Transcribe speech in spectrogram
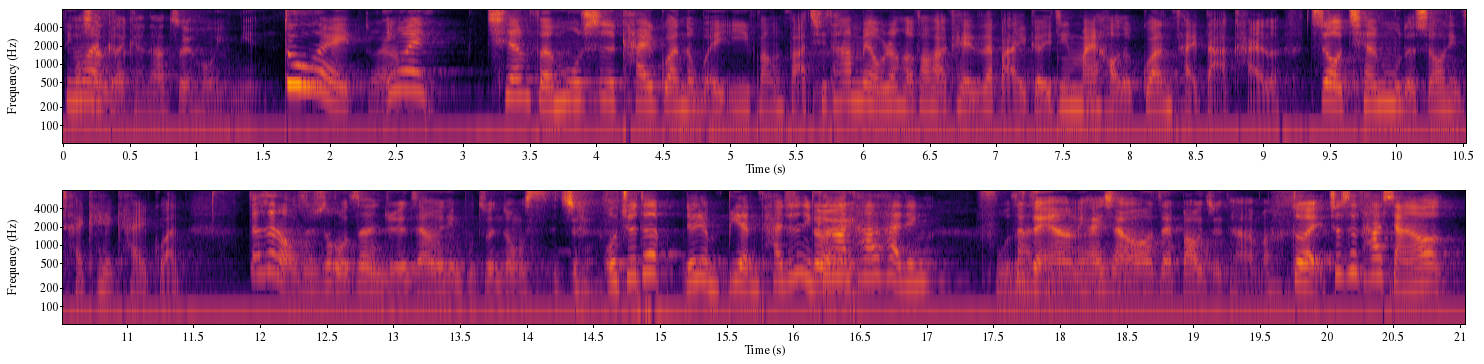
另外一个再看他最后一面。对，对啊因为迁坟墓是开棺的唯一方法，其他没有任何方法可以再把一个已经埋好的棺材打开了，只有迁墓的时候你才可以开棺。但是老实说，我真的觉得这样有点不尊重死者。我觉得有点变态，就是你看到他，他已经腐烂是怎样？你还想要再抱着他吗？对，就是他想要，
